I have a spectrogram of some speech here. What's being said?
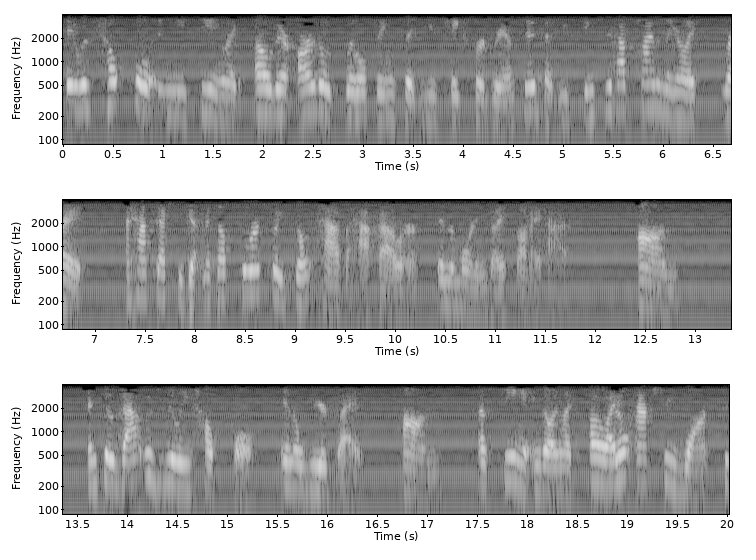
it was helpful in me seeing like, oh, there are those little things that you take for granted that you think you have time and then you're like, right, I have to actually get myself to work so I don't have a half hour in the morning that I thought I had. Um, and so that was really helpful in a weird way. Um, of seeing it and going like, oh, I don't actually want to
